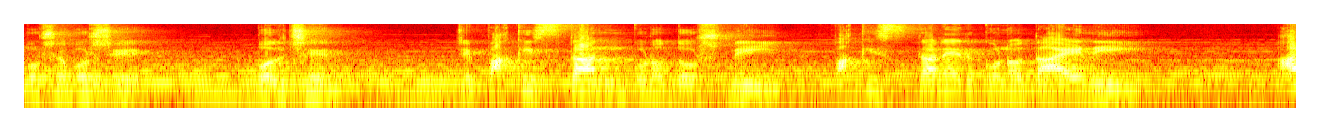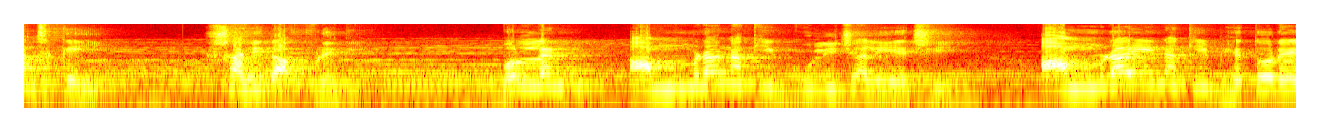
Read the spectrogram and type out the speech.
বসে বসে বলছেন যে পাকিস্তান কোনো দোষ নেই, পাকিস্তানের কোনো দায় নেই। আজকেই শাহিদ আফ্রিদি বললেন, আমরা নাকি গুলি চালিয়েছি, আমরাই নাকি ভেতরে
